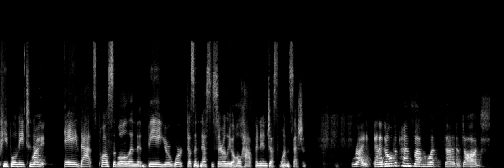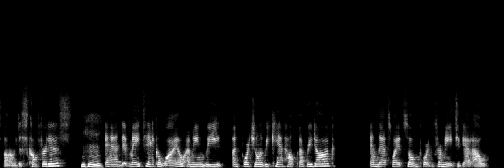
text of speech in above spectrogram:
people need to know right. A, that's possible, and that B, your work doesn't necessarily all happen in just one session. Right. And it all depends on what the dog's um, discomfort is. Mm-hmm. And it may take a while. I mean, we unfortunately we can't help every dog. And that's why it's so important for me to get out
